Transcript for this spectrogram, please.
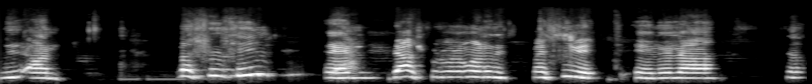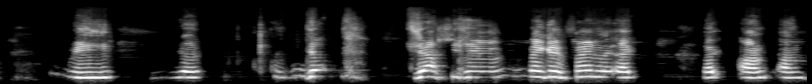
the um wrestling team, and Josh was one of my teammates, and then uh, we. Uh, yeah, Josh became my good friend like like um um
